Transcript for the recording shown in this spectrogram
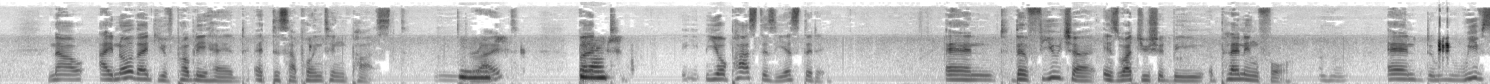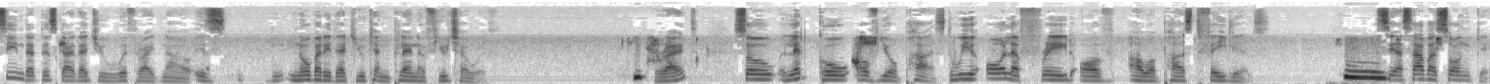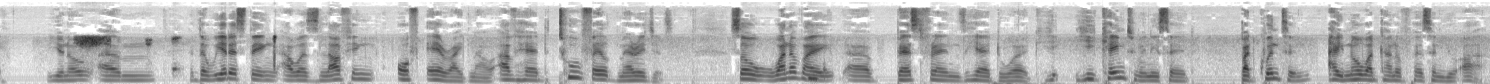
Now, I know that you've probably had a disappointing past, Yes. right? But Yes. your past is yesterday. And the future is what you should be planning for. And we've seen that this guy that you're with right now is nobody that you can plan a future with. Right? So let go of your past. We're all afraid of our past failures. Mm. Siyasaba sonke. You know, um, the weirdest thing, I was laughing off air right now. I've had two failed marriages. So one of my uh, best friends here at work, he, he came to me and he said, but Quentin, I know what kind of person you are.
